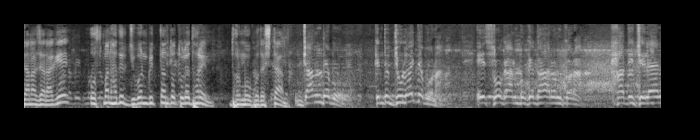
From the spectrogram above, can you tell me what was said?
জানাজার আগে ওসমান হাদির জীবন বৃত্তান্ত তুলে ধরেন ধর্ম উপদেষ্টা। জান দেব, কিন্তু জুলাই দেব না। এই স্লোগান বুকে ধারণ করা। হাদি ছিলেন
